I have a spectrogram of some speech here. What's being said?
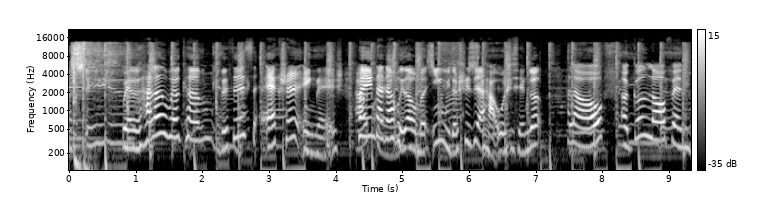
Well, hello, welcome. This is Action English. 欢迎大家回到我们英语的世界哈，我是贤哥。Hello, a good love and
